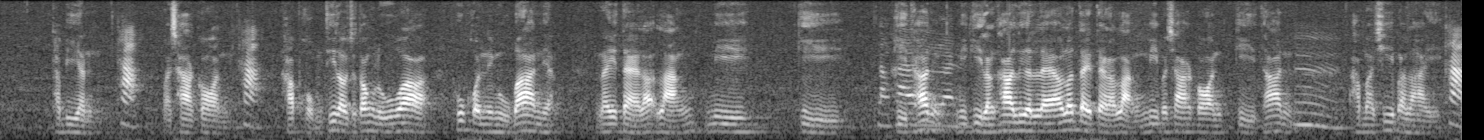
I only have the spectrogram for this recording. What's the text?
ำทะเบียนค่ะ ประชากร ค่ะ ครับผมที่เราจะต้องรู้ว่าผู้คนในหมู่บ้านเนี่ยในแต่ละหลังมีกี่หลังคากี่ท่าน เรือน มีกี่หลังคาเรือนแล้ว แล้วแต่แต่ละหลังมีประชากรกี่ท่านอืม ทำอาชีพอะไร ค่ะ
